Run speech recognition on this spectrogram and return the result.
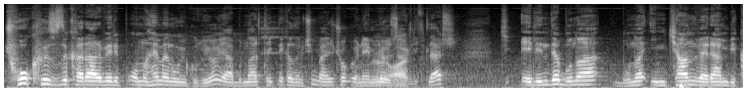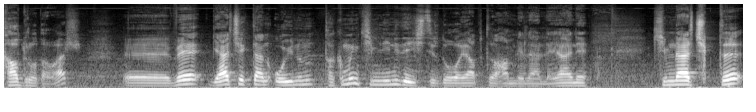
çok hızlı karar verip onu hemen uyguluyor. Ya bunlar teknik adam için bence çok önemli Evet, özellikler. Ki elinde buna buna imkan veren bir kadro da var. Ee, ve gerçekten oyunun takımın kimliğini değiştirdi o yaptığı hamlelerle. Yani kimler çıktı?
